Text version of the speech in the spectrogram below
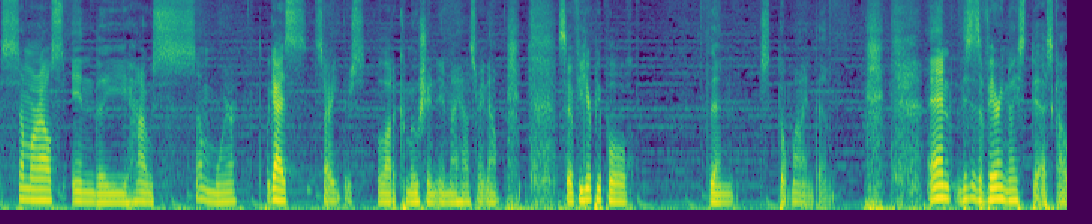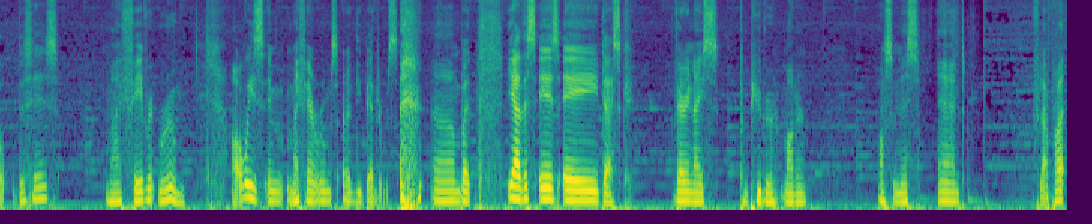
somewhere else in the house somewhere. But guys, sorry, there's a lot of commotion in my house right now. so if you hear people, then just don't mind them. And this is a very nice desk. I'll, this is my favorite room. Always in my favorite rooms are the bedrooms. um, but yeah, this is a desk. Very nice computer, modern awesomeness, and flat pot,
